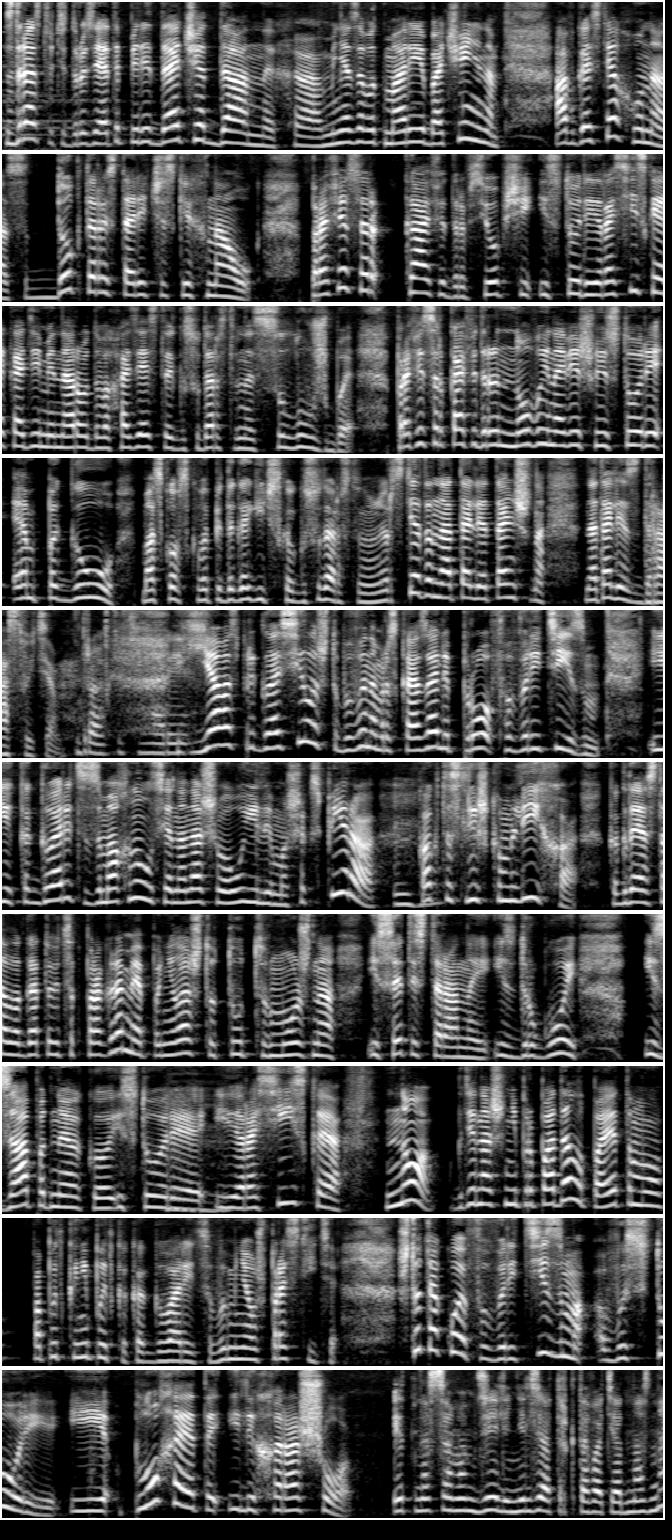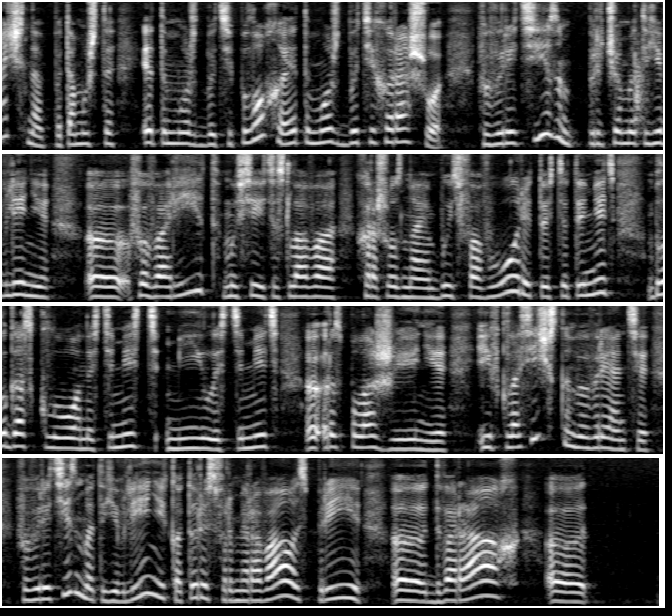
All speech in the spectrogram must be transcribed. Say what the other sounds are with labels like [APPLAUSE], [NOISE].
Здравствуйте, друзья. Это передача данных. А, меня зовут Мария Баченина. А в гостях у нас доктор исторических наук, профессор кафедры всеобщей истории Российской Академии Народного Хозяйства и Государственной службы, профессор кафедры новой и новейшей истории МПГУ Московского педагогического государственного университета Наталья Таньшина. Наталья, здравствуйте. Здравствуйте, Мария. Я вас пригласила, чтобы вы нам рассказали про фаворитизм. И, как говорится, замахнулась я на нашего Уильяма Шекспира угу. как-то слишком лихо, когда я стала готовиться к программе, я поняла, что тут можно и с этой стороны, и с другой, и западная история, mm-hmm. и российская. Но где наша не пропадала, поэтому попытка не пытка, как говорится. Вы меня уж простите. Что такое фаворитизм в истории? И плохо это или хорошо? Это на самом деле нельзя трактовать однозначно, потому что это может быть и плохо, это может быть и хорошо. Фаворитизм, причем это явление э, фаворит, мы все эти слова хорошо знаем, быть фаворит, то есть это иметь благосклонность, иметь милость, иметь э, расположение. И в классическом варианте фаворитизм это явление, которое сформировалось при э, дворах, э,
